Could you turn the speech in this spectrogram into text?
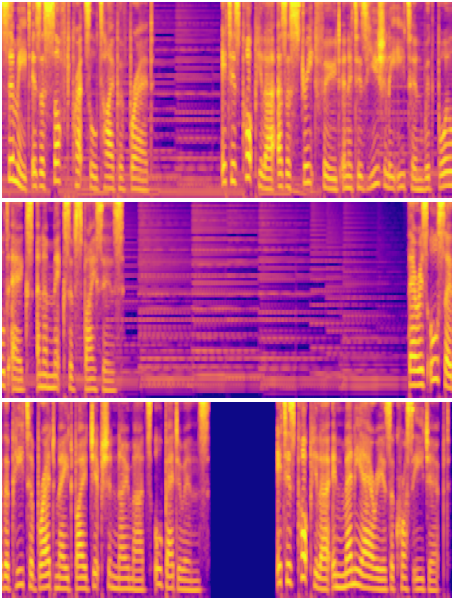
Simit is a soft pretzel type of bread. It is popular as a street food and it is usually eaten with boiled eggs and a mix of spices. There is also the pita bread made by Egyptian nomads or Bedouins. It is popular in many areas across Egypt.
